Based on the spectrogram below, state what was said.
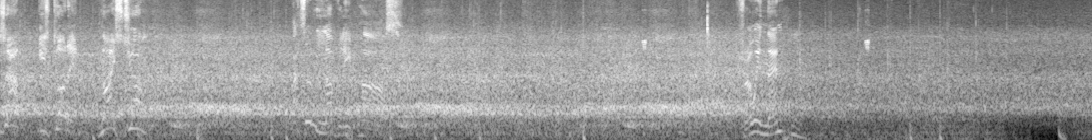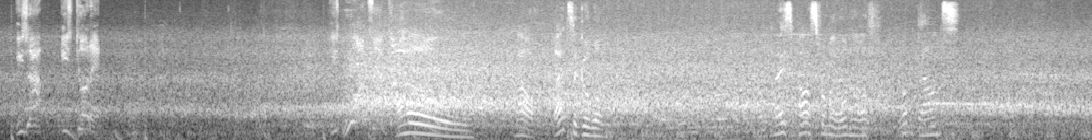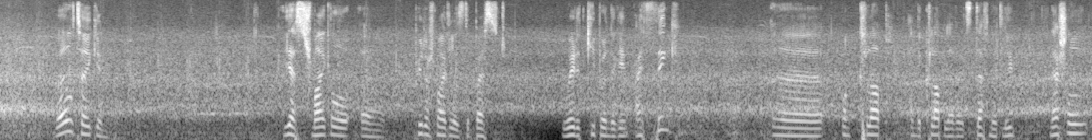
He's up. He's got it. Nice jump. That's a lovely pass. Throw in then. He's up. He's got it. He's what a goal! Oh, wow, that's a good one. Nice pass from my own half. One bounce. Well taken. Yes, Schmeichel, uh, Peter Schmeichel is the best rated keeper in the game. I think uh, on club, on the club levels, definitely. National,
